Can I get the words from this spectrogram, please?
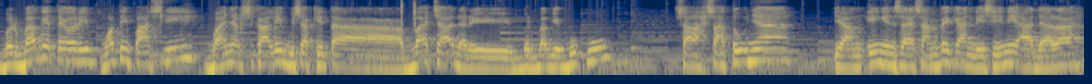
Berbagai teori motivasi banyak sekali bisa kita baca dari berbagai buku Salah satunya yang ingin saya sampaikan di sini adalah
